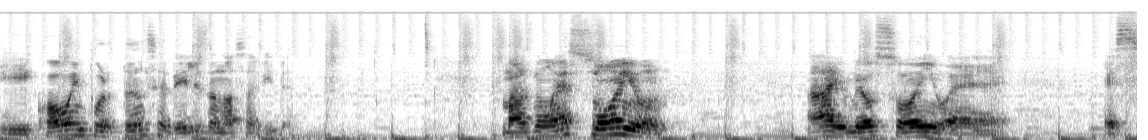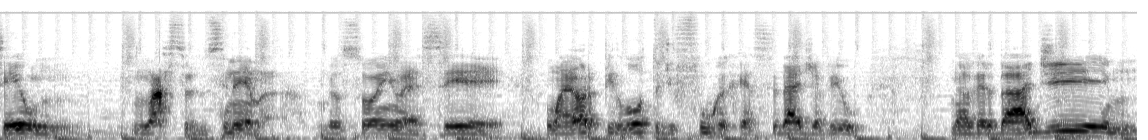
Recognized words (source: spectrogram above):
e qual a importância deles na nossa vida. Mas não é sonho. Ai, o meu sonho é, é ser um, um astro do cinema. O meu sonho é ser o maior piloto de fuga que a cidade já viu. Na verdade,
